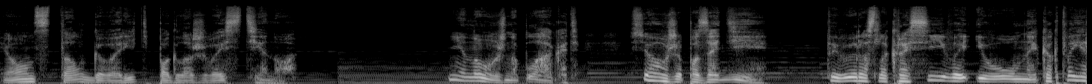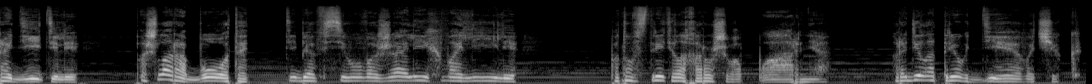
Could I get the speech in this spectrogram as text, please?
И он стал говорить, поглаживая стену. «Не нужно плакать, все уже позади. Ты выросла красивой и умной, как твои родители. Пошла работать, тебя все уважали и хвалили. Потом встретила хорошего парня, родила трех девочек».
